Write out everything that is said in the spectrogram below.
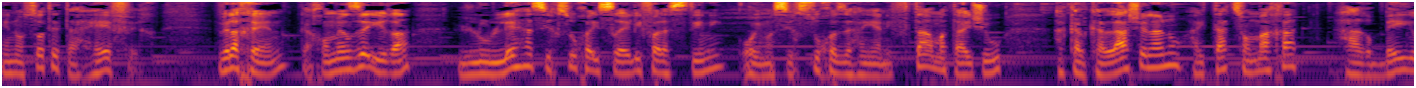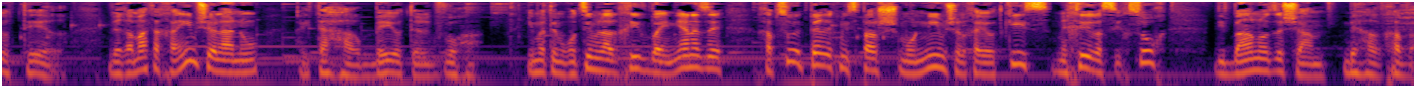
הן עושות את ההפך. ולכן, כך אומר זעירה, לולא הסכסוך הישראלי-פלסטיני, או אם הסכסוך הזה היה נפתר מתישהו, הכלכלה שלנו הייתה צומחת הרבה יותר, ורמת החיים שלנו הייתה הרבה יותר גבוהה. אם אתם רוצים להרחיב בעניין הזה, חפשו את פרק מספר 80 של חיות כיס, מחיר הסכסוך, דיברנו על זה שם בהרחבה.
